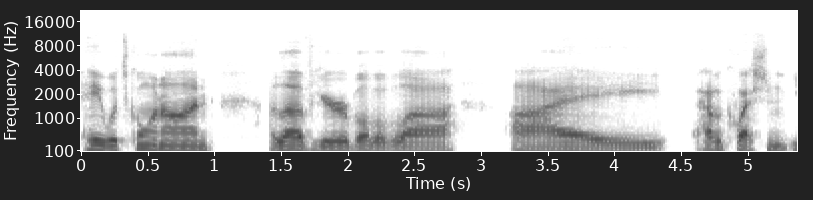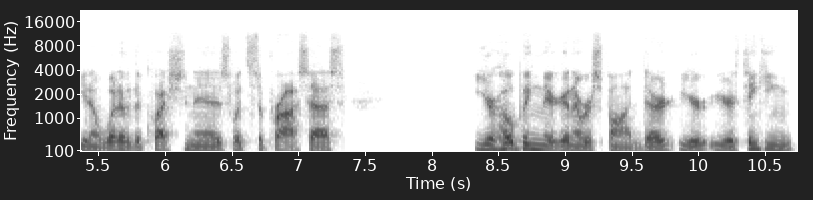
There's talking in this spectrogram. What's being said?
"Hey, what's going on? I love your blah blah blah. I have a question. You know, whatever the question is, what's the process?" You're hoping they're going to respond. They're you're you're thinking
